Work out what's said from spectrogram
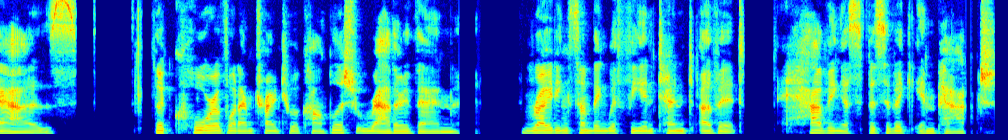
as the core of what I'm trying to accomplish rather than writing something with the intent of it having a specific impact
